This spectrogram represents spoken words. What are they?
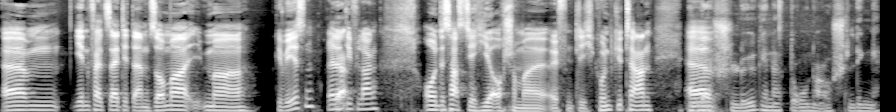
Ähm, jedenfalls seid ihr da im Sommer immer gewesen, relativ lang. Und das hast du ja hier auch schon mal öffentlich kundgetan. In Äh, der Schlögener Donauschlinge.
